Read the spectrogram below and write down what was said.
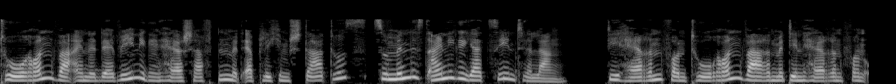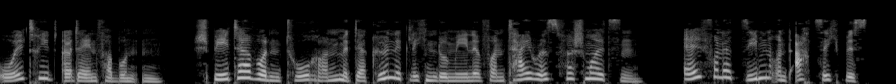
Thoron war eine der wenigen Herrschaften mit erblichem Status, zumindest einige Jahrzehnte lang. Die Herren von Thoron waren mit den Herren von Oltrid verbunden. Später wurden Thoron mit der königlichen Domäne von Tyrus verschmolzen. 1187 bis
